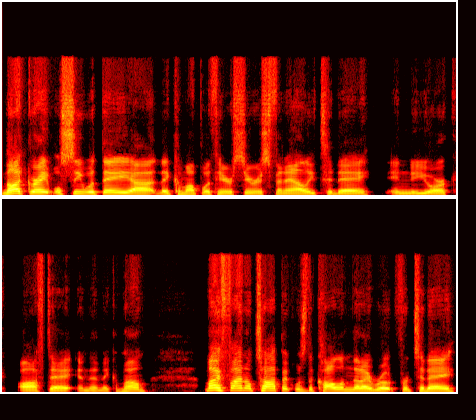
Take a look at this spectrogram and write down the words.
not great. We'll see what they uh, they come up with here. Series finale today in New York, off day, and then they come home. My final topic was the column that I wrote for today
